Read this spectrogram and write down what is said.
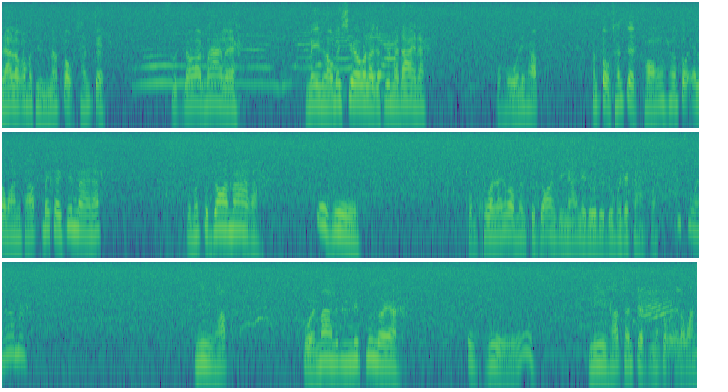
ไปแล้วเราก็มาถึงน้ำตกชั้นเจ็ดสุดยอดมากเลย ไม่เราไม่เชื่อว่าเราจะขึ้นมาได้นะ โอ้โหนี่ครับ น้ำตกชั้นเจ็ดของน้ำตกเอราวัณครับ ไม่เคยขึ้นมานะโอ้มันสุดยอดมากอะโอ้โหผมควรแล้วที่บอกมันสุดยอดจริงนะเดี๋ยวดูเดี๋ยวดูบรรยากาศก่อนสวยมากมากนี่ครับ สวยมากลิบๆนู่นเลยอะโอ้โหนี่ครับชั้นเจ็ดน้ำตกเอราวัณ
